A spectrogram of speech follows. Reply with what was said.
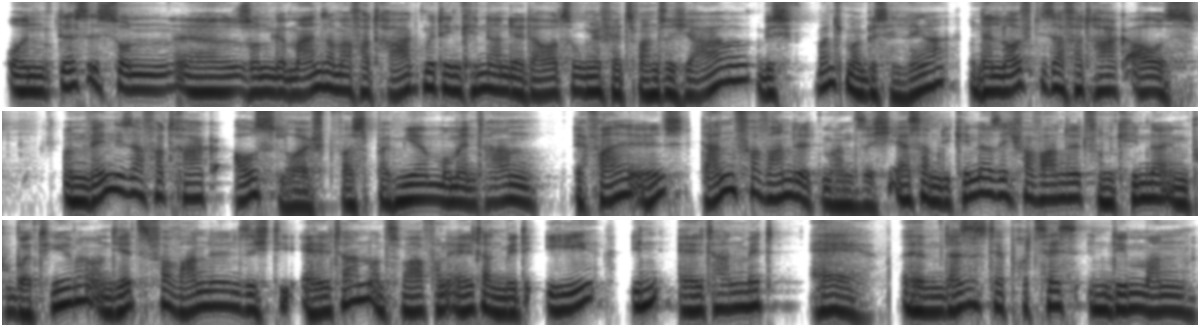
Und das ist so ein, äh, so ein gemeinsamer Vertrag mit den Kindern, der dauert so ungefähr 20 Jahre, bis manchmal ein bisschen länger. Und dann läuft dieser Vertrag aus. Und wenn dieser Vertrag ausläuft, was bei mir momentan der Fall ist, dann verwandelt man sich. Erst haben die Kinder sich verwandelt von Kinder in Pubertiere und jetzt verwandeln sich die Eltern, und zwar von Eltern mit E in Eltern mit Ä. Ähm, das ist der Prozess, in dem man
